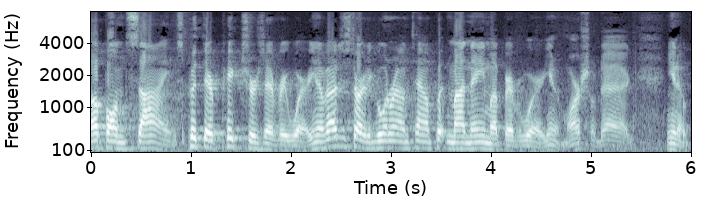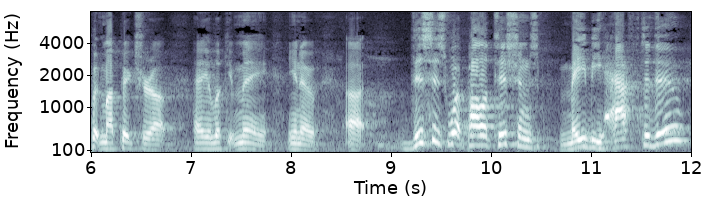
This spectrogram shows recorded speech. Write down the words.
up on signs, put their pictures everywhere. You know, if I just started going around town putting my name up everywhere, you know, Marshall Dagg, you know, putting my picture up, hey, look at me, you know, uh, this is what politicians maybe have to do,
